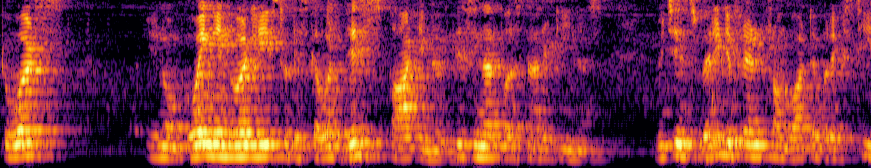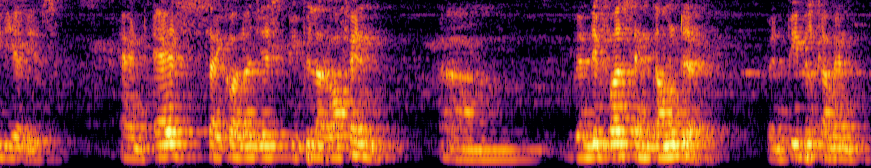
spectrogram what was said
towards you know going inwardly is to discover this part in us, this inner personality in us, which is very different from what our exterior is. And as psychologists, people are often um, when they first encounter, when people come and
